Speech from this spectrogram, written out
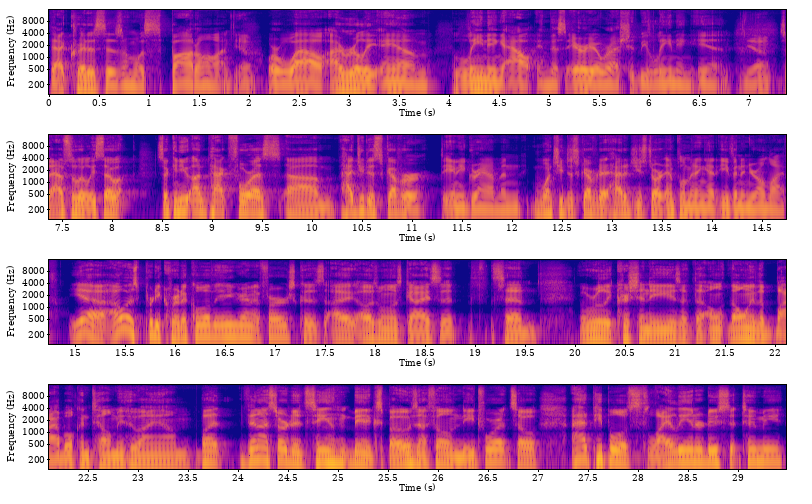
that criticism was spot on. Yep. Or wow, I really am leaning out in this area where I should be leaning in. Yeah. So absolutely. So so, can you unpack for us? Um, how did you discover the Enneagram, and once you discovered it, how did you start implementing it even in your own life? Yeah, I was pretty critical of the Enneagram at first because I, I was one of those guys that said really Christianese, like the, the only the Bible can tell me who I am. But then I started seeing being exposed, and I felt a need for it. So I had people slightly introduce it to me,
